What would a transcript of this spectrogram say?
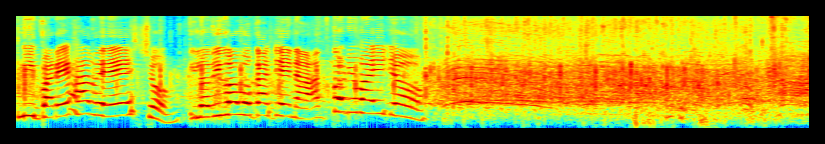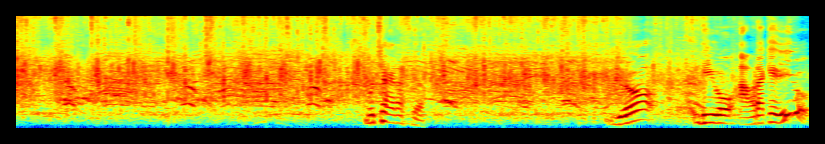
mi pareja de hecho, y lo digo a boca llena, Antonio Maillo. Muchas gracias. Yo digo, ¿ahora qué digo?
